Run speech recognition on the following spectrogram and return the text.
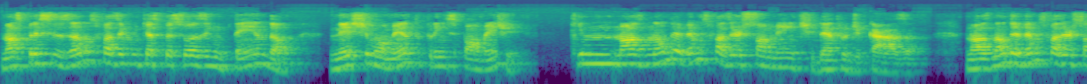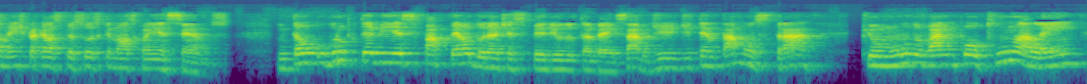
Nós precisamos fazer com que as pessoas entendam, neste momento principalmente, que nós não devemos fazer somente dentro de casa. Nós não devemos fazer somente para aquelas pessoas que nós conhecemos. Então, o grupo teve esse papel durante esse período também, sabe? De, de tentar mostrar que o mundo vai um pouquinho além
